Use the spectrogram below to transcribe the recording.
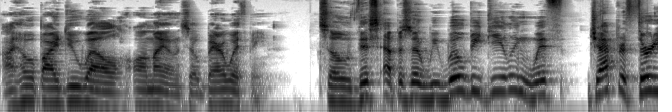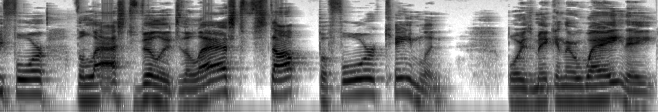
I hope I do well on my own, so bear with me. So, this episode, we will be dealing with chapter 34 The Last Village, the last stop before Caemlyn. Boys making their way. They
